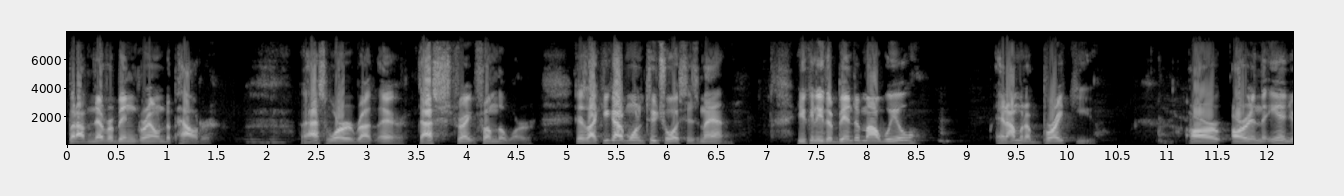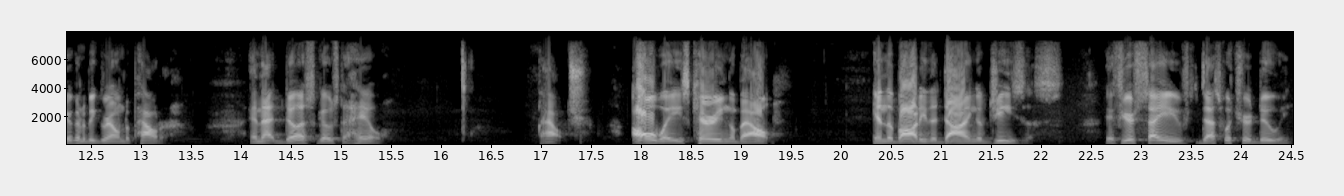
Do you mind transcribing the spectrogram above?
but I've never been ground to powder. Mm-hmm. That's word right there. That's straight from the word. It's like you got one of two choices, Matt. You can either bend to my will and I'm going to break you, or, or in the end, you're going to be ground to powder. And that dust goes to hell. Ouch. Always carrying about in the body the dying of Jesus. If you're saved, that's what you're doing.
